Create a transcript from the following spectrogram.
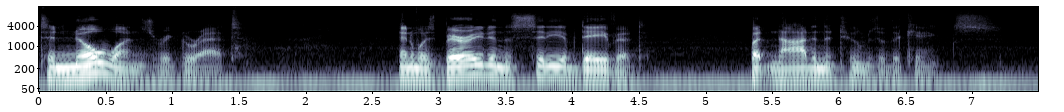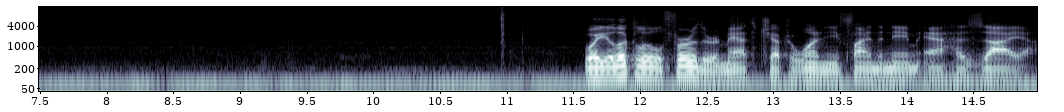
to no one's regret and was buried in the city of David, but not in the tombs of the kings. Well, you look a little further in Matthew chapter 1 and you find the name Ahaziah.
